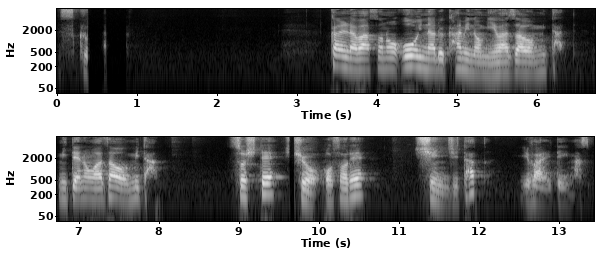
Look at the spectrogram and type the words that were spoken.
救われる。彼らはその大いなる神の見業を見た。見手の技を見た。そして主を恐れ、信じたと言われています。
